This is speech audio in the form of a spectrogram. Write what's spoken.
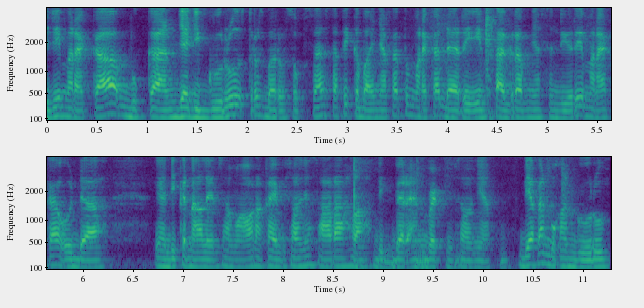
Jadi mereka bukan jadi guru terus baru sukses, tapi kebanyakan tuh mereka dari Instagramnya sendiri mereka udah yang dikenalin sama orang kayak misalnya Sarah lah, Big Bear and Bird misalnya. Dia kan bukan guru,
